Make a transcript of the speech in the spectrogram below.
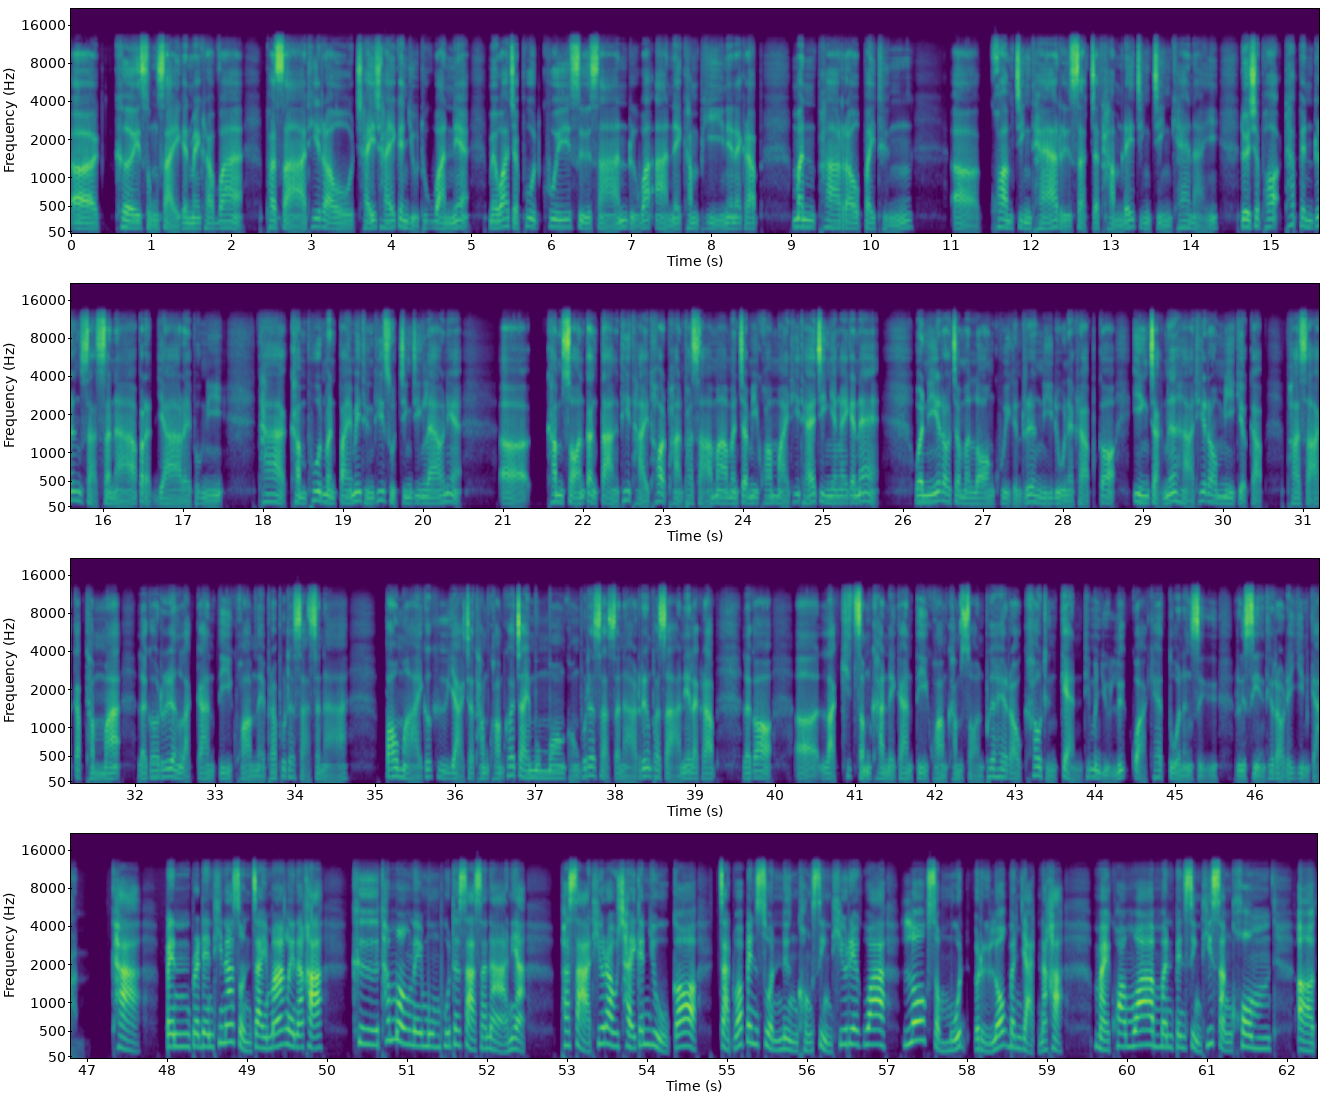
เอ่อเคยสงสัยกันไหมครับว่า ภาษาที่เราใช้ใช้กันอยู่ทุกวันเนี่ยไม่ว่าจะพูดคุยสื่อสารหรือว่าอ่านในคัมภีร์เนี่ยนะครับ มันพาเราไปถึงเอ่อความจริงแท้หรือสัจธรรมได้จริง ๆ แค่ไหน โดยเฉพาะถ้าเป็นเรื่องศาสนาปรัชญาอะไรพวกนี้ ถ้าคำพูดมันไปไม่ถึงที่สุดจริง ๆ แล้วเนี่ยเอ่อ คำสอนต่างๆ ที่ถ่ายทอดผ่านภาษามามันจะมีความหมายที่แท้จริงยังไงกันแน่ วันนี้เราจะมาลองคุยกันเรื่องนี้ดูนะครับ ก็อิงจากเนื้อหาที่เรามีเกี่ยวกับภาษากับธรรมะ แล้วก็เรื่องหลักการตีความในพระพุทธศาสนา เป้าหมายก็คืออยากจะทำความเข้าใจมุมมองของพุทธศาสนาเรื่องภาษานี่แหละครับ แล้วก็หลักคิดสำคัญในการตีความคำสอนเพื่อให้เราเข้าถึงแก่นที่มันอยู่ลึกกว่าแค่ตัวหนังสือ หรือเสียงที่เราได้ยินกัน ค่ะ เป็นประเด็นที่น่าสนใจมากเลยนะคะ คือถ้ามองในมุมพุทธศาสนาเนี่ยภาษาที่เราใช้กันอยู่ก็จัดว่าเป็นส่วนหนึ่งของสิ่งที่เรียกว่า โลกสมมุติหรือโลกบัญญัตินะคะ หมายความว่ามันเป็นสิ่งที่สังคม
